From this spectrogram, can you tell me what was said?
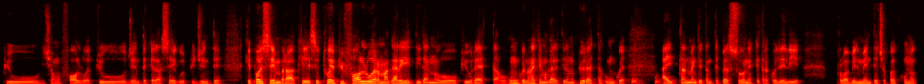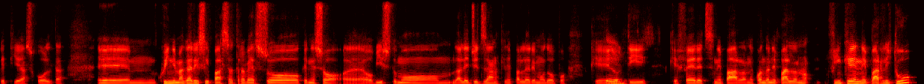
più, diciamo, follower, più gente che la segue, più gente che poi sembra che se tu hai più follower magari ti danno più retta, o comunque non è che magari ti danno più retta, comunque hai talmente tante persone che tra quelle lì probabilmente c'è qualcuno che ti ascolta. Ehm, quindi magari si passa attraverso, che ne so, eh, ho visto mo la legge Zan, che ne parleremo dopo, che Sì. l'OD, che Fedez ne parlano, e quando ne parlano, finché ne parli tu,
